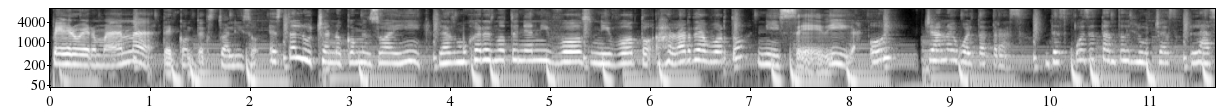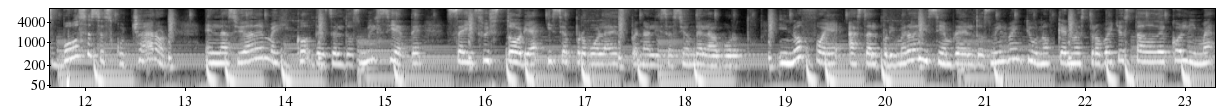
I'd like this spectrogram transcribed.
Pero hermana, te contextualizo, esta lucha no comenzó ahí. Las mujeres no tenían ni voz ni voto. Hablar de aborto ni se diga. Hoy ya no hay vuelta atrás. Después de tantas luchas, las voces se escucharon. En la Ciudad de México, desde el 2007, se hizo historia y se aprobó la despenalización del aborto. Y no fue hasta el 1 de diciembre del 2021 que nuestro bello estado de Colima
